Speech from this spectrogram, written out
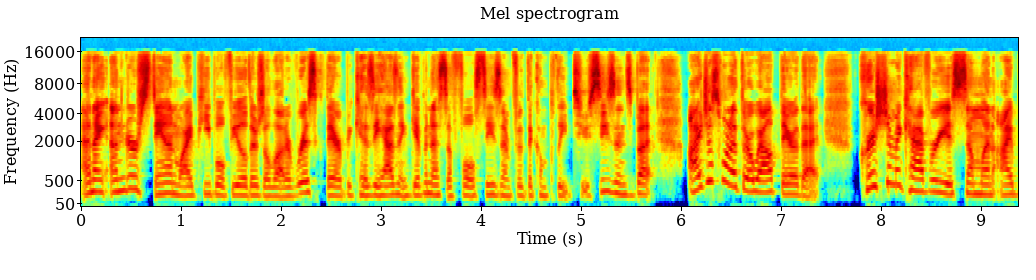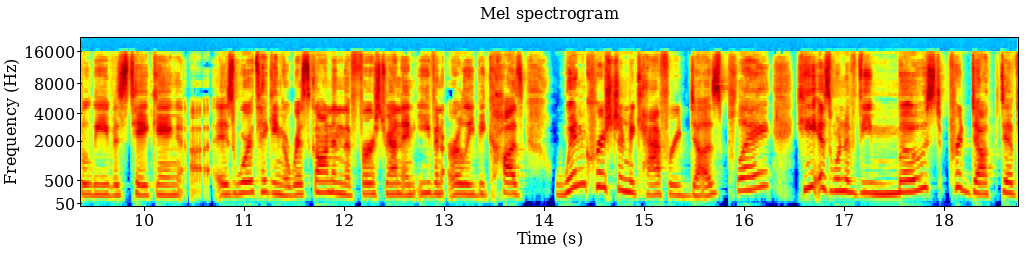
And I understand why people feel there's a lot of risk there because he hasn't given us a full season for the complete two seasons. But I just want to throw out there that Christian McCaffrey is someone I believe is taking, uh, is worth taking a risk on in the first round and even early because when Christian McCaffrey does play, he is one of the most productive productive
